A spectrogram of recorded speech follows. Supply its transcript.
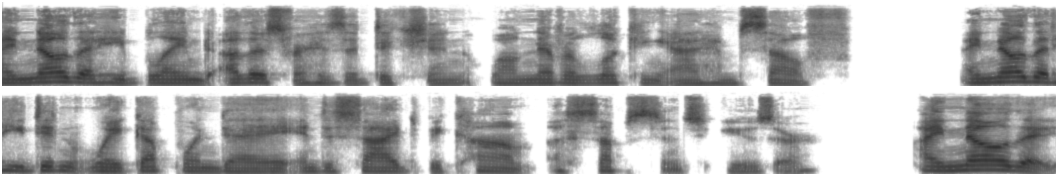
I know that he blamed others for his addiction while never looking at himself. I know that he didn't wake up one day and decide to become a substance user. I know that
